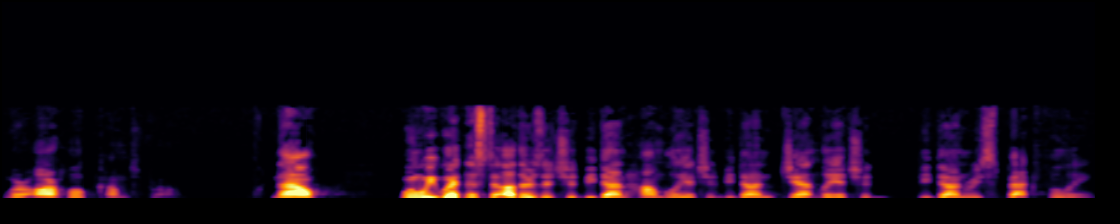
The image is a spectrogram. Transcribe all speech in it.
where our hope comes from. Now, when we witness to others, it should be done humbly, it should be done gently, it should be done respectfully.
